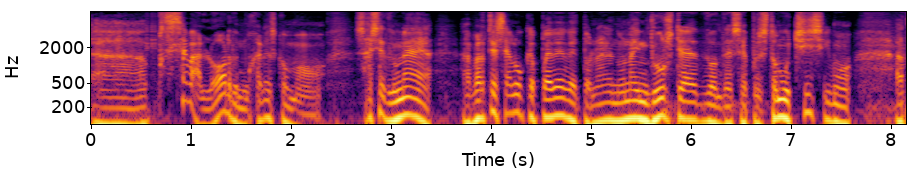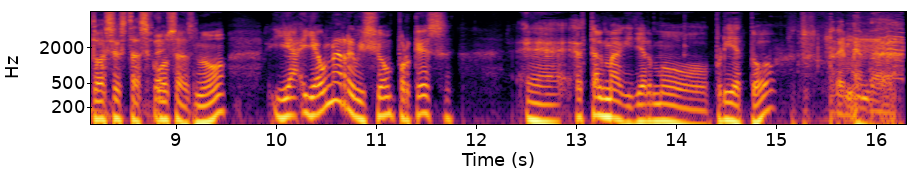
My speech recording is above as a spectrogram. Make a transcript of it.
ah, pues ese valor de mujeres como Sasha, de una, aparte es algo que puede detonar en una industria donde se prestó muchísimo a todas estas cosas, ¿no? Y a, y a una revisión, porque es eh, esta alma Guillermo Prieto, tremenda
